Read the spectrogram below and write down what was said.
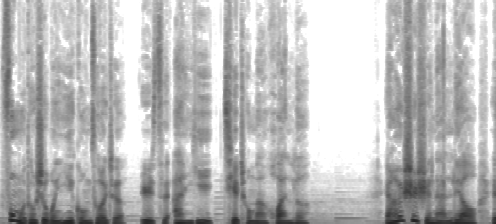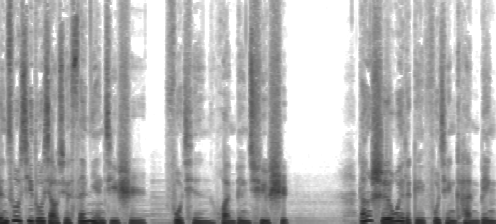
父母都是文艺工作者，日子安逸且充满欢乐。然而世事难料，任素汐读小学三年级时，父亲患病去世。当时为了给父亲看病，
